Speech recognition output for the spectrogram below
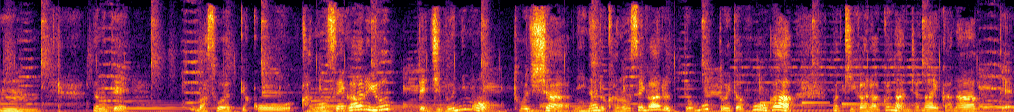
うん、なのでまあ、そうやってこう可能性があるよって自分にも当事者になる可能性があるって思っておいた方が、まあ、気が楽なんじゃないかなって、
